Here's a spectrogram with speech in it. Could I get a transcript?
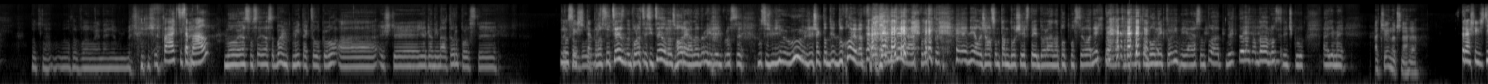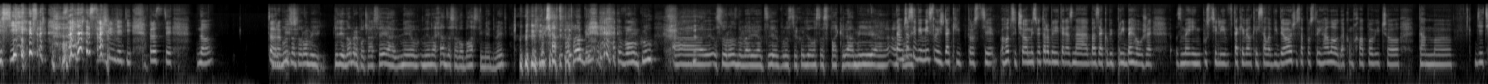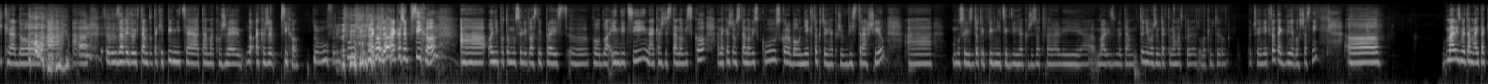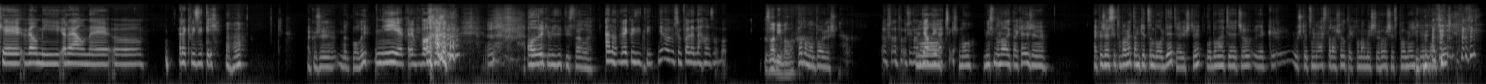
No to, no to bola moja najneobľúbenejšia. Fakt, si sa bál? No ja som sa, ja sa bojím tmy tak celkovo a ešte jak animátor proste Musíš bol- tam... Proste, cez, proste si celú noc hore a na druhý deň proste musíš byť, uh, že však to duchové na to, to nie, ja proste, nie, nie, ležal som tam do 6. do rána pod postel a nech tam, to bol niekto iný a ja som tu a teraz vám dám rozcvičku a ideme, A čo je nočná hra? Strašíš deti. Strašíš deti. Proste, no. To no, buď robíš. sa to robí, keď je dobre počasie a ne, nenachádza sa v oblasti medveď, tak sa to robí vonku a sú rôzne variácie, proste chodilo sa s pakľami a, a Tam čo tak. si vymyslíš, taký proste, hoci čo, my sme to robili teraz na baze akoby príbehov, že sme im pustili v takej veľkej sale video, čo sa postrihalo o takom chlapovi, čo tam e, deti kradol a, a zavedol ich tam do takej pivnice a tam akože, no akože psycho. tú ufriku. akože, akože psycho. A oni potom museli vlastne prejsť uh, podľa indícií na každé stanovisko a na každom stanovisku skoro bol niekto, kto ich akože vystrašil a museli ísť do tej pivnice, kde ich akože zatvárali a mali sme tam, to nemôžem takto nahlas povedať, lebo keby to počuje niekto, tak by nebol šťastný. Uh, mali sme tam aj také veľmi reálne uh, rekvizity. Aha. Akože mŕtvoly, Nie, pre Boha. ale rekvizity stále. Áno, rekvizity. Nemôžem povedať nahlas, lebo Zle by bolo. Potom nám povieš. už, už len ďalej radšej. No, my sme mali také, že akože ja si to pamätám, keď som bol dieťa ešte, lebo tie, čo, jak, už keď som ja strašil, tak to mám ešte horšie spomienky, tie.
